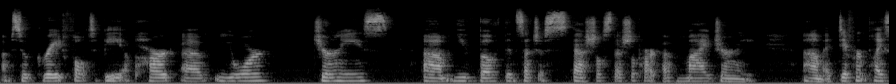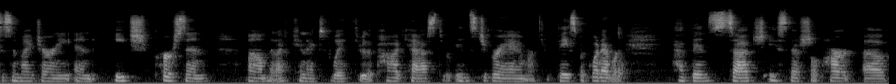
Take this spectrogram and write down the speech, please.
I'm so grateful to be a part of your journeys. Um, you've both been such a special, special part of my journey um, at different places in my journey. And each person um, that I've connected with through the podcast, through Instagram, or through Facebook, whatever, have been such a special part of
